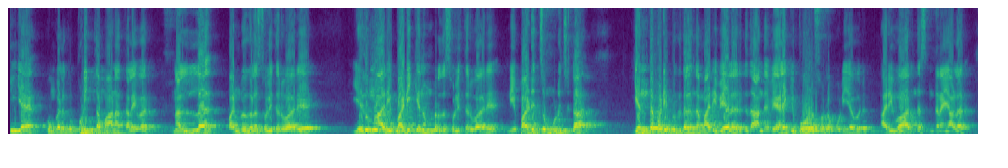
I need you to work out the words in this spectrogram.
நீங்க உங்களுக்கு பிடித்தமான தலைவர் நல்ல பண்புகளை சொல்லி தருவாரு. எது மாதிரி படிக்கணும்ன்றத சொல்லி தருவாரு. நீ படிச்சு முடிச்சுட்டா எந்த படிப்புக்கு தகுந்த மாதிரி வேலை இருக்குதோ அந்த வேலைக்கு போகணும்னு சொல்லக்கூடியவர் அறிவார்ந்த சிந்தனையாளர்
